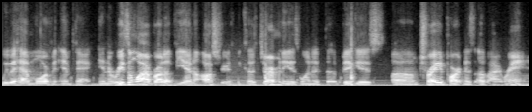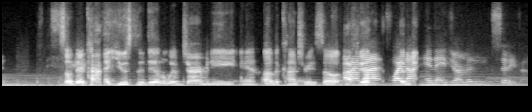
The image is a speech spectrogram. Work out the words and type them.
we would have more of an impact. And the reason why I brought up Vienna, Austria, is because Germany is one of the biggest um, trade partners of Iran. So they're kind of used to dealing with Germany and other countries. So why I feel not why not in a German city though?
